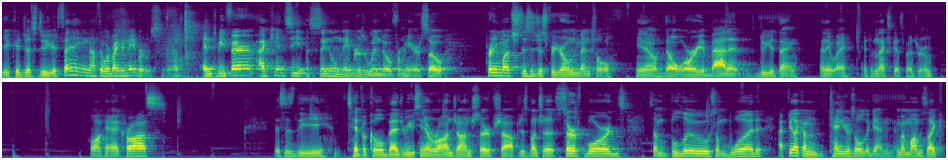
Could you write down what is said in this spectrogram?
you could just do your thing, not to worry about your neighbors, you know? And to be fair, I can't see a single neighbor's window from here. So pretty much this is just for your own mental, you know? Don't worry about it, do your thing. Anyway, into the next guest bedroom. Walking across. This is the typical bedroom you've seen in a Ron Jon surf shop. Just a bunch of surfboards, some blue, some wood. I feel like I'm 10 years old again. And my mom's like,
